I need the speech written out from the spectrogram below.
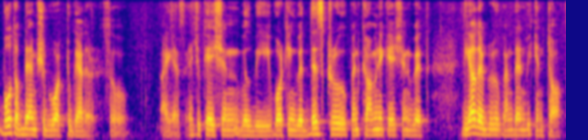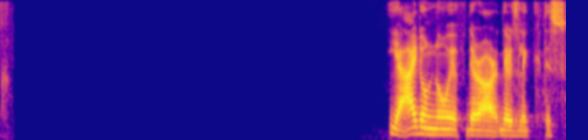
both of them should work together. So I guess education will be working with this group and communication with the other group and then we can talk. Yeah, I don't know if there are, there's like this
